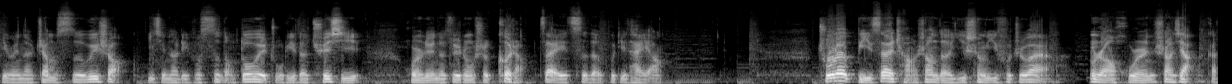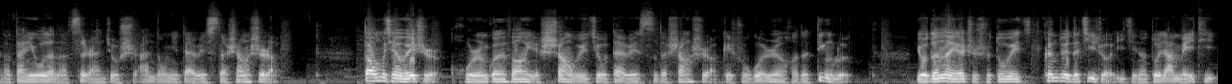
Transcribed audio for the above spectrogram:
因为呢詹姆斯、威少以及呢里弗斯等多位主力的缺席，湖人队呢最终是客场再一次的不敌太阳。除了比赛场上的一胜一负之外啊，更让湖人上下感到担忧的呢，自然就是安东尼·戴维斯的伤势了。到目前为止，湖人官方也尚未就戴维斯的伤势啊给出过任何的定论。有的呢，也只是多位跟队的记者以及呢多家媒体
